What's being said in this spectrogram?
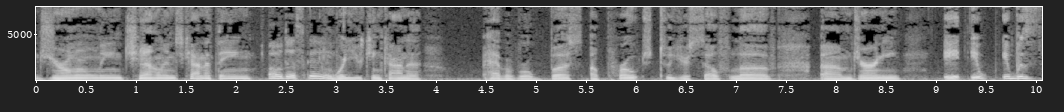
journaling challenge kind of thing Oh, that's good. where you can kind of have a robust approach to your self love um, journey. It, it it was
